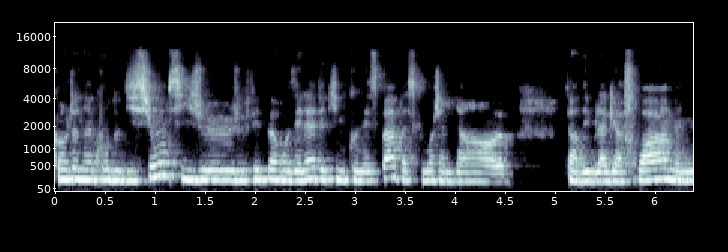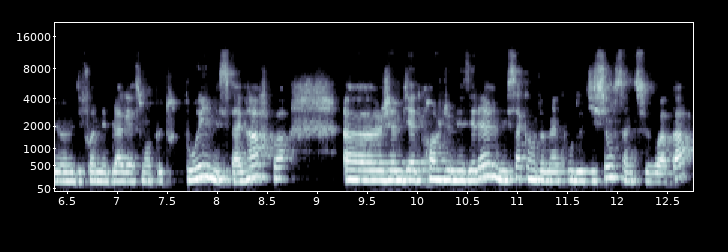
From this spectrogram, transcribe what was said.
quand je donne un cours d'audition, si je, je, fais peur aux élèves et qu'ils ne me connaissent pas, parce que moi, j'aime bien faire des blagues à froid, même euh, des fois mes blagues elles sont un peu toutes pourries, mais c'est pas grave quoi. Euh, J'aime bien être proche de mes élèves, mais ça quand je donne un cours d'audition, ça ne se voit pas.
